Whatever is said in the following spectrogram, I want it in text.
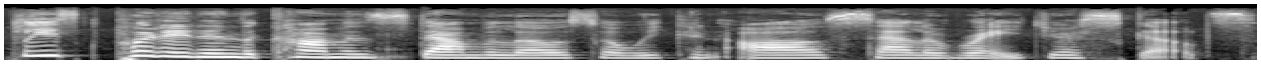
Please put it in the comments down below so we can all celebrate your skills.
